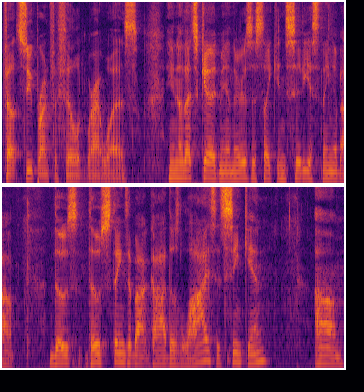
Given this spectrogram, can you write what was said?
felt super unfulfilled where I was. You know, that's good, man. There is this like insidious thing about those those things about God, those lies that sink in, um,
